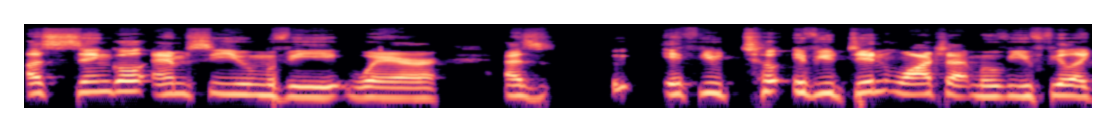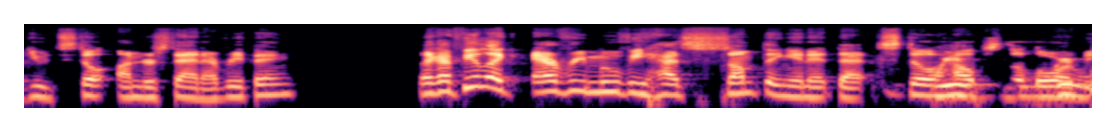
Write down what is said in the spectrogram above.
a single MCU movie where as if you took if you didn't watch that movie you feel like you'd still understand everything? Like I feel like every movie has something in it that still We- helps the lore. we,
